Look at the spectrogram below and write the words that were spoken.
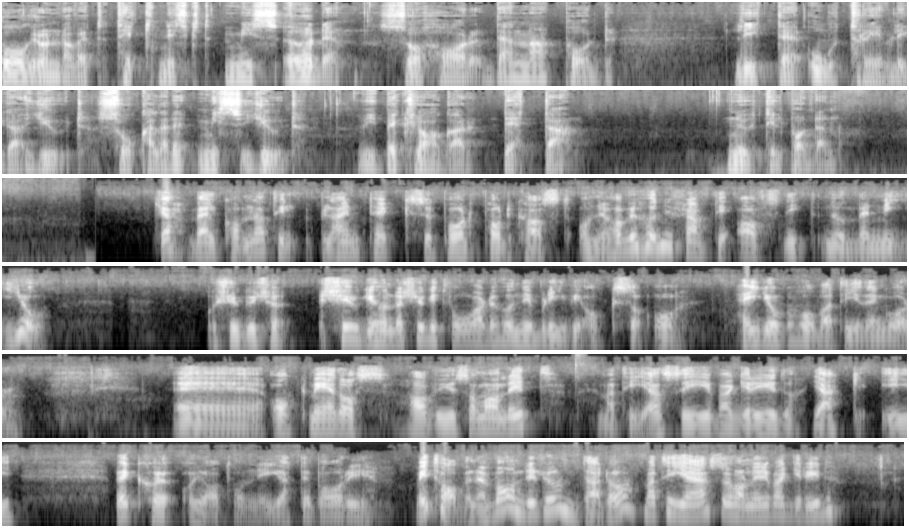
På grund av ett tekniskt missöde så har denna podd lite otrevliga ljud, så kallade missljud. Vi beklagar detta. Nu till podden. Ja, välkomna till Blind Tech Support Podcast och nu har vi hunnit fram till avsnitt nummer nio. Och 20, 2022 har det hunnit bli vi också och hej och hå vad tiden går. Eh, och med oss har vi ju som vanligt Mattias i Vaggeryd Jack i Växjö och jag Tony i Göteborg. Vi tar väl en vanlig runda då. Mattias, hur har ni i Vaggeryd?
